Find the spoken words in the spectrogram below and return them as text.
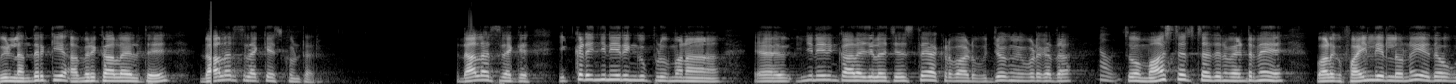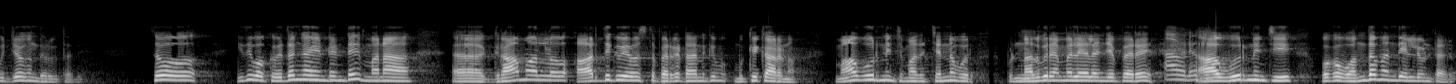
వీళ్ళందరికీ అమెరికాలో వెళ్తే డాలర్స్ లెక్కేసుకుంటారు. డాలర్స్ లెక్క ఇక్కడ ఇంజనీరింగ్ ఇప్పుడు మన ఇంజనీరింగ్ కాలేజీలో చేస్తే అక్కడ వాడు ఉద్యోగం ఇవ్వడు కదా. సో మాస్టర్స్ చదివిన వెంటనే వాళ్ళకి ఫైనల్ ఇయర్లోనే ఏదో ఒక ఉద్యోగం దొరుకుతుంది. సో ఇది ఒక విధంగా ఏంటంటే మన గ్రామాల్లో ఆర్థిక వ్యవస్థ పెరగటానికి ముఖ్య కారణం. మా ఊరు నుంచి మాది చిన్న ఊరు. ఇప్పుడు నలుగురు ఎమ్మెల్యేలు అని చెప్పారే. ఆ ఊరు నుంచి ఒక వంద మంది వెళ్ళి ఉంటారు.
